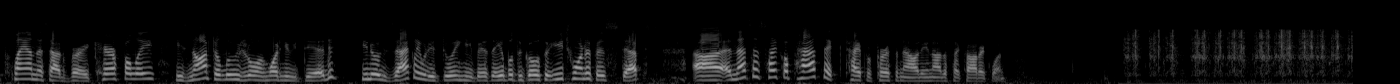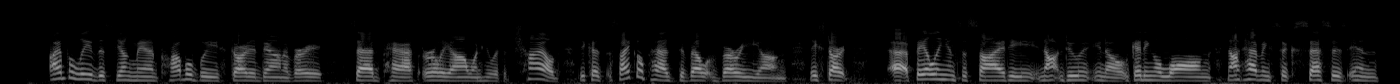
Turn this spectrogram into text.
planned this out very carefully. He's not delusional in what he did. He knew exactly what he's doing. He was able to go through each one of his steps. Uh, and that's a psychopathic type of personality, not a psychotic one. I believe this young man probably started down a very sad path early on when he was a child because psychopaths develop very young. They start uh, failing in society, not doing, you know, getting along, not having successes in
